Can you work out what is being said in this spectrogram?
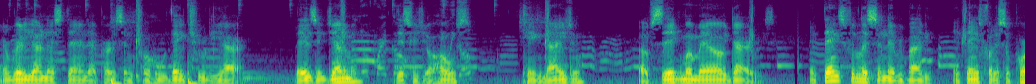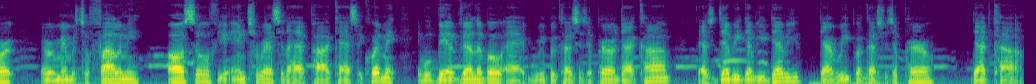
and really understand that person for who they truly are. Ladies and gentlemen, this is your host, King Nigel of Sigma Male Diaries. And thanks for listening, everybody. And thanks for the support. And remember to follow me. Also, if you're interested, I have podcast equipment. It will be available at repercussionsapparel.com. That's www.repercussionsapparel.com.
